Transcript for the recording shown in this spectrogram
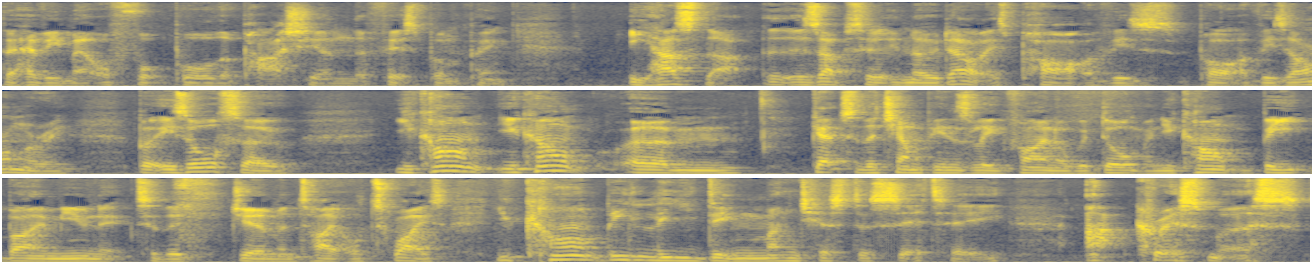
the heavy metal football the passion the fist pumping he has that there's absolutely no doubt it's part of his part of his armory but he's also you can't you can't um, get to the Champions League final with Dortmund. You can't beat Bayern Munich to the German title twice. You can't be leading Manchester City at Christmas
